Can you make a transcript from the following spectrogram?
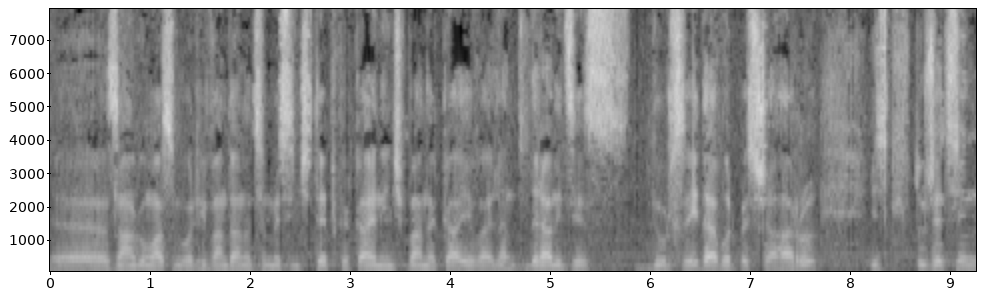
զանգում ասում, որ հիվանդանոցում ես ինչ դեպքը կա, ինչ բանը կա եւ այլն։ Դրանից ես դուրս էի, դա որպես շահառու, իսկ դուժեցին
